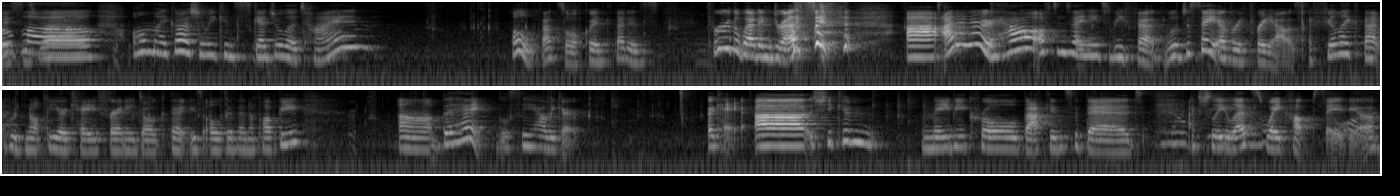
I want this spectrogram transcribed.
this as well. Oh my gosh, and we can schedule a time? Oh, that's awkward. That is through the wedding dress. uh, I don't know. How often do they need to be fed? We'll just say every three hours. I feel like that would not be okay for any dog that is older than a puppy. Uh, but hey, we'll see how we go. Okay, uh, she can maybe crawl back into bed. Actually, let's wake up Xavier.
